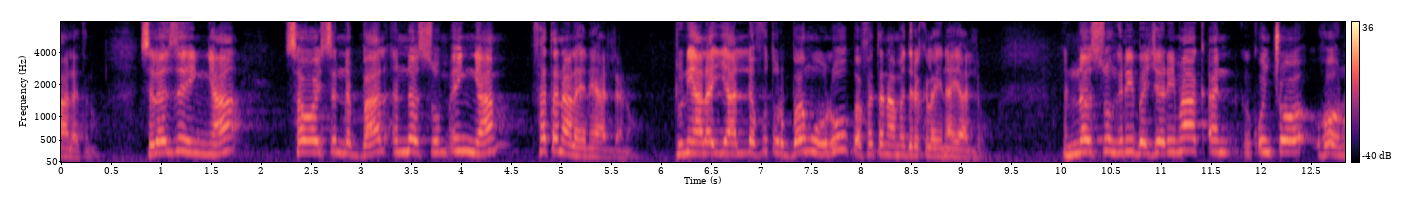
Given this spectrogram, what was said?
ማለት ነው ስለዚህ እኛ ሰዎች ስንባል እነሱም እኛም ፈተና ላይ ነው ያለ ነው ዱኒያ ላይ ያለ ፍጡር በሙሉ በፈተና መድረክ ላይ ነው ያለው። እነሱ እንግዲህ በጀሪማ ቁንጮ ሆኑ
